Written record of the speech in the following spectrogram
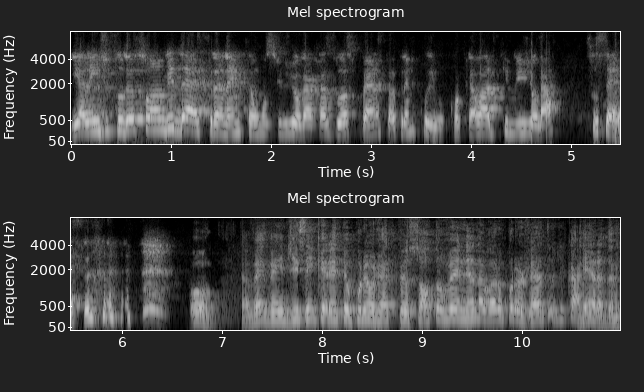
E além de tudo, eu sou ambidestra, né? Então consigo jogar com as duas pernas, tá tranquilo. Qualquer lado que me jogar, sucesso. Pô, tá vendi sem querer ter o um projeto pessoal, tô vendendo agora o projeto de carreira.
